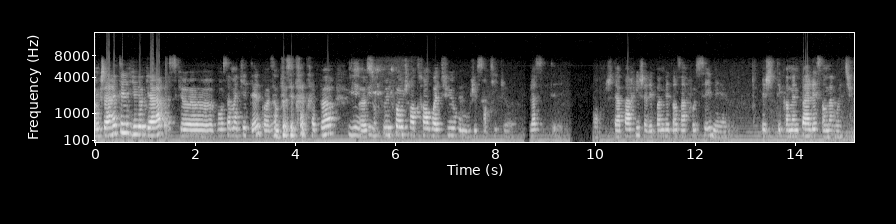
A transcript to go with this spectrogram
Donc j'ai arrêté le yoga parce que bon, ça m'inquiétait, quoi. ça me faisait très très peur. Euh, surtout une fois où je rentrais en voiture où j'ai senti que là c'était. Bon, j'étais à Paris, j'allais pas me mettre dans un fossé, mais, mais j'étais quand même pas à l'aise dans ma voiture.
